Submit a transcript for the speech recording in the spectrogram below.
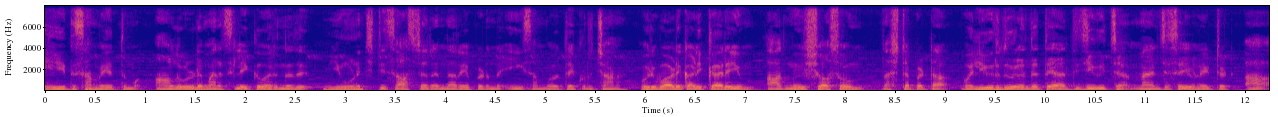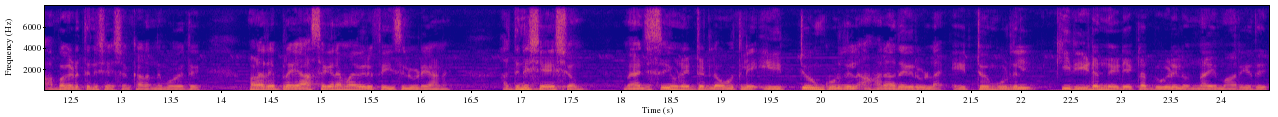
ഏത് സമയത്തും ആളുകളുടെ മനസ്സിലേക്ക് വരുന്നത് മ്യൂണിച്ച് ഡിസാസ്റ്റർ എന്നറിയപ്പെടുന്ന ഈ സംഭവത്തെക്കുറിച്ചാണ്. ഒരുപാട് കളിക്കാരെയും ആത്മവിശ്വാസവും നഷ്ടപ്പെട്ട വലിയൊരു ദുരന്തത്തെ അതിജീവിച്ച മാഞ്ചസ്റ്റർ യുണൈറ്റഡ് ആ അപകടത്തിന് ശേഷം കടന്നുപോയത് വളരെ പ്രയാസകരമായ ഒരു ഫേസിലൂടെയാണ് അതിനുശേഷം മാഞ്ചസ്റ്റർ യുണൈറ്റഡ് ലോകത്തിലെ ഏറ്റവും കൂടുതൽ ആരാധകരുള്ള ഏറ്റവും കൂടുതൽ കിരീടം നേടിയ ക്ലബ്ബുകളിൽ ഒന്നായി മാറിയത്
